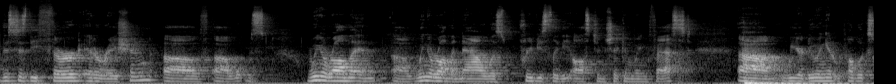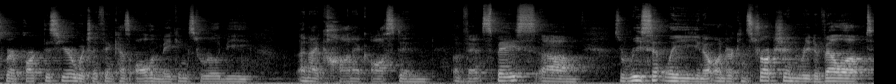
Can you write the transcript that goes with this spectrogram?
this is the third iteration of uh, what was Wingorama, and uh, Wingorama now was previously the Austin Chicken Wing Fest. Um, we are doing it at Republic Square Park this year, which I think has all the makings to really be an iconic Austin event space. Um, so recently, you know, under construction, redeveloped.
